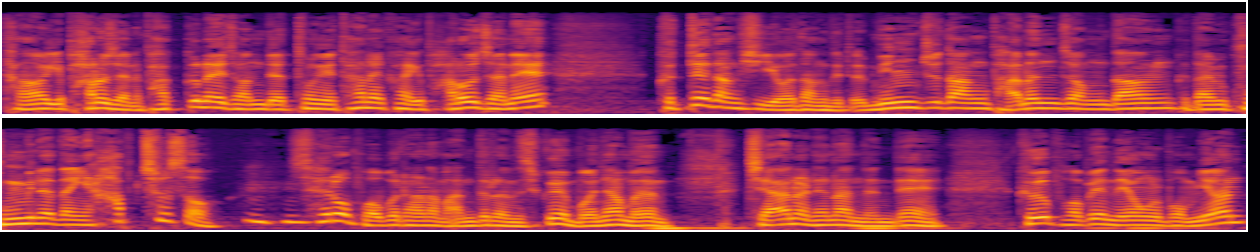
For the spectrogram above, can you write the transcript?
당하기 바로 전에 박근혜 전 대통령이 탄핵하기 바로 전에 그때 당시 여당들이 민주당, 바른정당, 그다음에 국민의당이 합쳐서 새로 법을 하나 만들었는데 그게 뭐냐면 제안을 해놨는데 그 법의 내용을 보면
